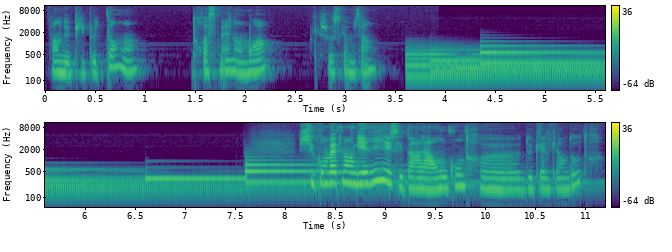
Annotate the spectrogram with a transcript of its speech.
Enfin, depuis peu de temps, hein. trois semaines, un mois, quelque chose comme ça. Je suis complètement guérie et c'est par la rencontre euh, de quelqu'un d'autre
